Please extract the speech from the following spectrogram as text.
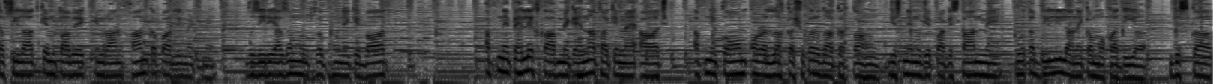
تفصیلات کے مطابق عمران خان کا پارلیمنٹ میں وزیر اعظم منتخب ہونے کے بعد اپنے پہلے خطاب میں کہنا تھا کہ میں آج اپنی قوم اور اللہ کا شکر ادا کرتا ہوں۔ جس نے مجھے پاکستان میں وہ تبدیلی لانے کا موقع دیا جس کا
